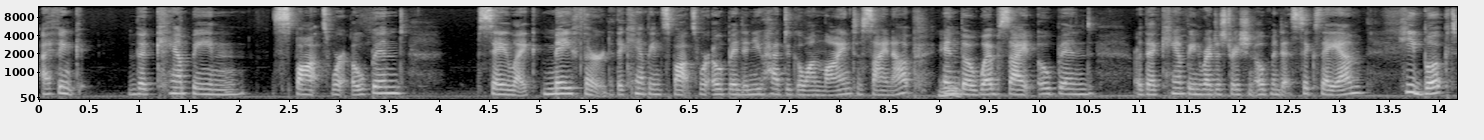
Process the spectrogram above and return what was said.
I think the camping spots were opened, say like May 3rd. The camping spots were opened, and you had to go online to sign up. And mm. the website opened, or the camping registration opened at 6 a.m. He booked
